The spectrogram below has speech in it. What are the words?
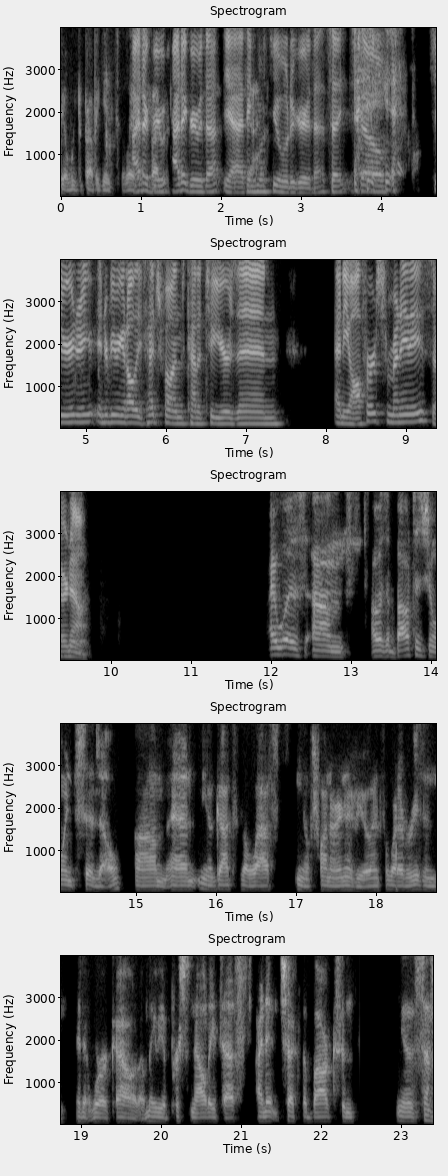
yeah, we could probably get into later. I'd agree. But, I'd agree with that. Yeah, I think yeah. most people would agree with that. So, so, yeah. so you're interviewing at all these hedge funds, kind of two years in. Any offers from any of these, or no? I was um, I was about to join Citadel, um, and you know, got to the last you know final interview, and for whatever reason, it didn't work out. Maybe a personality test. I didn't check the box, and you know, some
